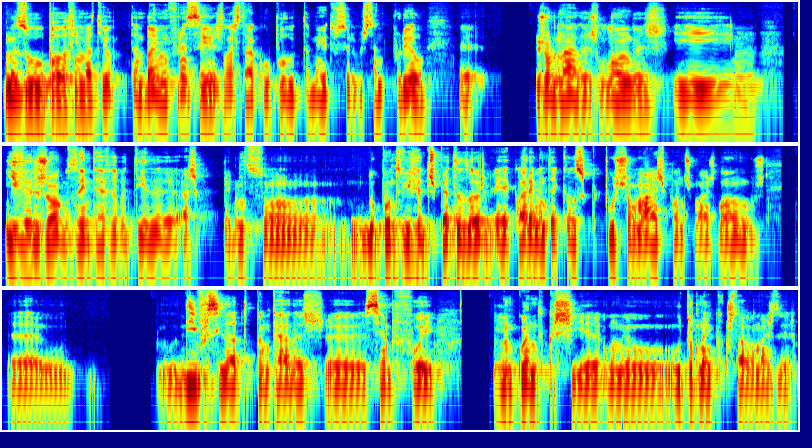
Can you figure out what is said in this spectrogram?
mas o Paulo Rimatio também um francês lá está com o público também a torcer bastante por ele eh, jornadas longas e e ver jogos em terra batida, acho que para mim são, do ponto de vista do espectador, é claramente aqueles que puxam mais, pontos mais longos, uh, diversidade de pancadas uh, sempre foi, enquanto crescia, o meu o torneio que gostava mais de ver.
